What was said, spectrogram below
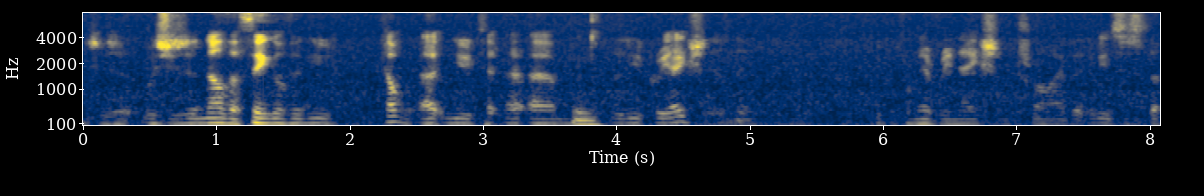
which is a, which is another thing of the new cover, uh, new te- uh, um, Mm. the new creation, isn't it? People from every nation, tribe. I mean, it's just a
